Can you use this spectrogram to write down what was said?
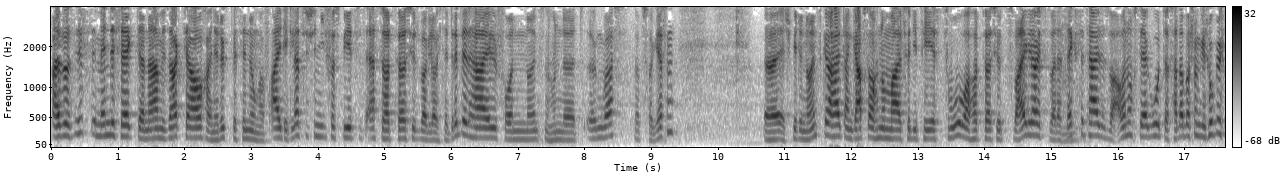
also es ist im Endeffekt, der Name sagt ja auch, eine Rückbesinnung auf alte klassische Need for Speeds. Das erste Hot Pursuit war, glaube ich, der dritte Teil von 1900 irgendwas. Ich hab's vergessen. Äh, späte 90er halt. Dann gab's auch nochmal für die PS2, war Hot Pursuit 2, glaube ich. Das war der mhm. sechste Teil. Das war auch noch sehr gut. Das hat aber schon geruckelt.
